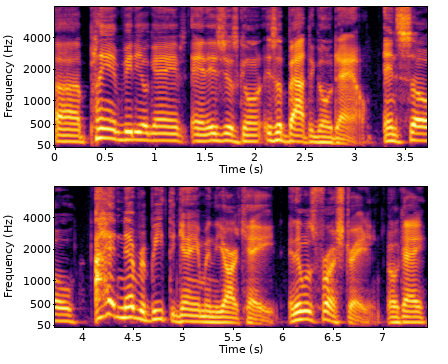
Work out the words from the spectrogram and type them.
Uh, playing video games, and it's just going. It's about to go down. And so I had never beat the game in the arcade, and it was frustrating. Okay.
